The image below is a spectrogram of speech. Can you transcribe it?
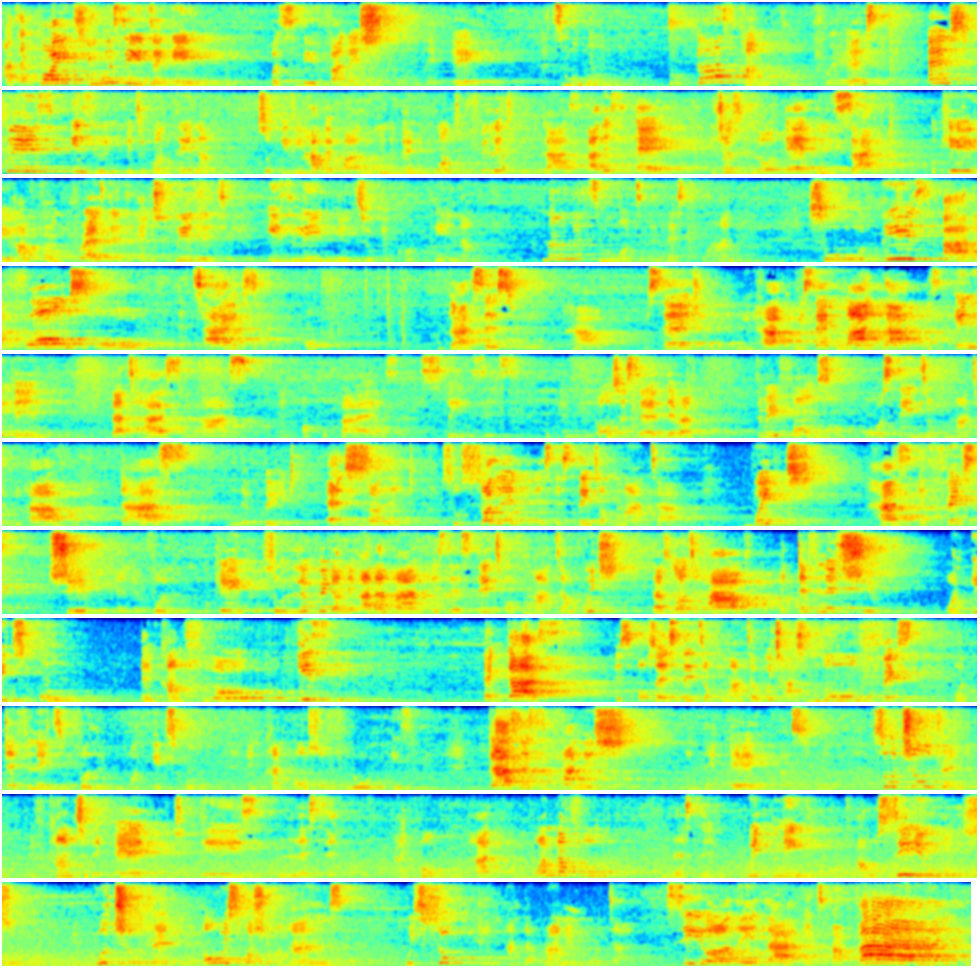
at a point you will see it again, but they vanish in the air. Let's move on. So gas can be compressed and squeezed easily into container. So if you have a balloon and you want to fill it with gas, that is air. You just blow air inside. Okay, you have compressed it and squeezed it easily into a container. Now let's move on to the next one. So these are the forms or the types of gases we have. We said we have we said matter is anything that has mass occupies spaces. And we also said there are three forms of or states of matter. We have gas, liquid, and solid. So solid is a state of matter which has a fixed shape and a volume. Okay, so liquid on the other hand is a state of matter which does not have a definite shape on its own and can flow easily. A gas is also a state of matter which has no fixed or definite volume on its own and can also flow easily. Gases vanish in the air as well. So children, we've come to the end of today's lesson. I hope you had a wonderful lesson with me. I will see you on soon. Be good children always wash your hands with soap the running water. See you all later. It's bye-bye.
